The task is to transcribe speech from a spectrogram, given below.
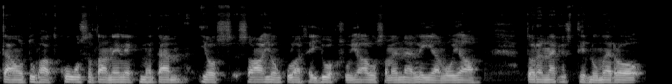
Tämä on 1640, jos saa jonkunlaisen juoksun ja alussa mennään liian lujaa. Todennäköisesti numero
